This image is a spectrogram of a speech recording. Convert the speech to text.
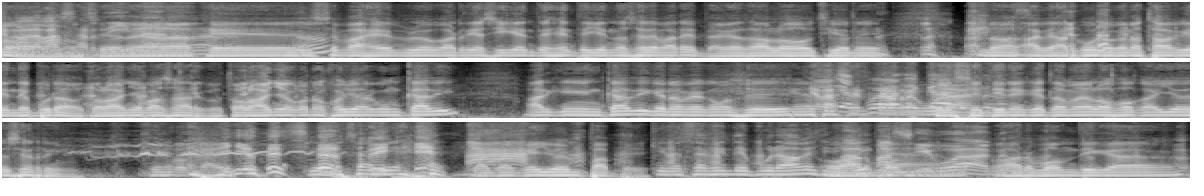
no, la sardina, que ¿No? se baje luego al día siguiente gente yéndose de vareta, había dado los opciones, no, había alguno que no estaba bien depurado, todos los años pasa algo. Todos los años conozco yo algún Cádiz, alguien en Cádiz que no vea cómo se Que que se tiene que tomar los bocadillos de serrín, Bocadillo de para que aquello empape. que no bien depurado, que O igual, ¿no? arbóndiga,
